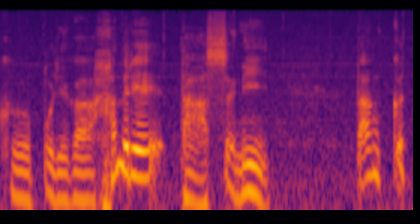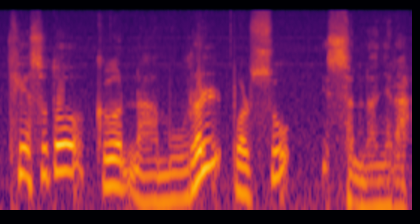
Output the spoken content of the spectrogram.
그 뿌리가 하늘에 닿았으니 땅 끝에서도 그 나무를 볼 수 있었느니라.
